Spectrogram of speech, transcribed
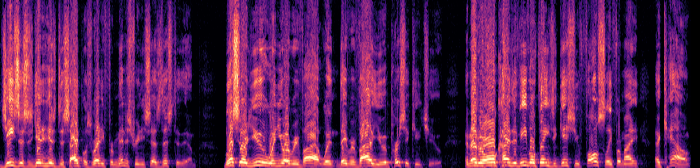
Jesus is getting his disciples ready for ministry, and he says this to them Blessed are you when you are reviled, when they revile you and persecute you, and utter all kinds of evil things against you falsely for my account.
